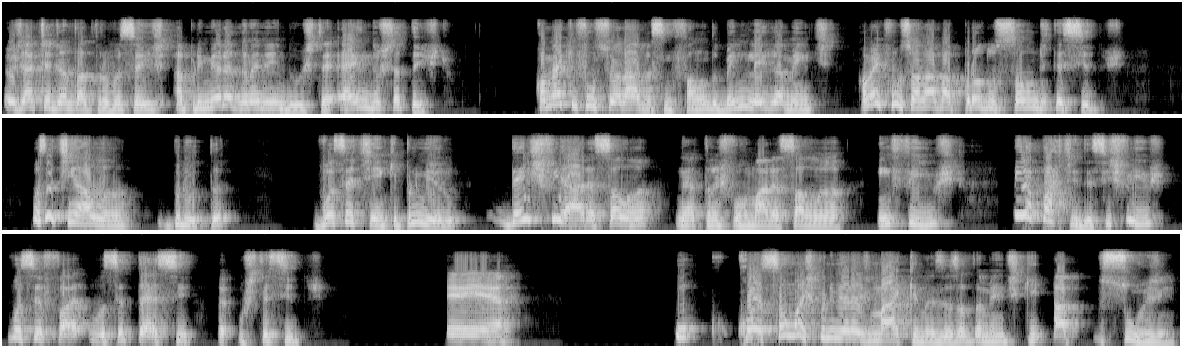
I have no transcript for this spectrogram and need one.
eu já tinha adiantado para vocês, a primeira grande indústria é a indústria têxtil. Como é que funcionava, assim, falando bem leigamente, como é que funcionava a produção de tecidos? Você tinha a lã bruta, você tinha que primeiro desfiar essa lã, né, transformar essa lã em fios, e a partir desses fios você, faz, você tece é, os tecidos. É, o, quais são as primeiras máquinas exatamente que a, surgem?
